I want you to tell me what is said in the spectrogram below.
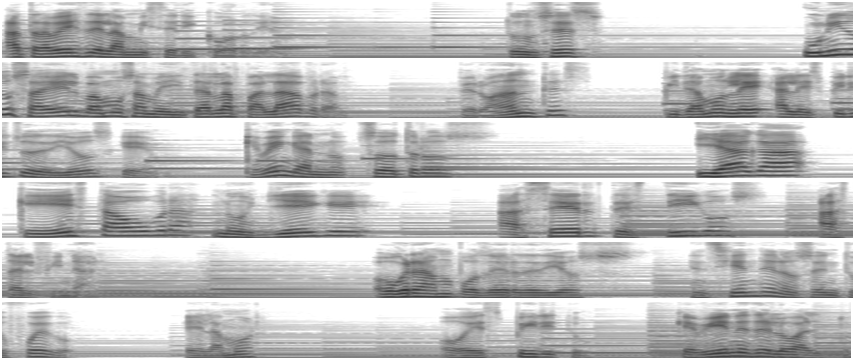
a través de la misericordia. Entonces, unidos a Él vamos a meditar la palabra, pero antes pidámosle al Espíritu de Dios que, que venga en nosotros y haga que esta obra nos llegue a ser testigos hasta el final. Oh gran poder de Dios, enciéndenos en tu fuego, el amor. Oh Espíritu, que vienes de lo alto,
